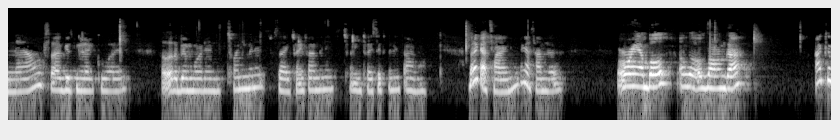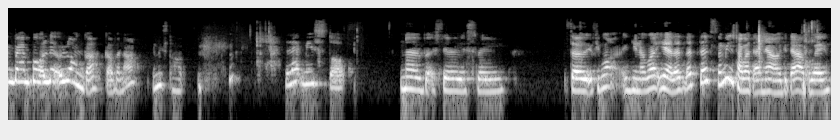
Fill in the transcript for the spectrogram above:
now. So that gives me like what? A little bit more than 20 minutes? It's like 25 minutes, 20, 26 minutes. I don't know. But I got time. I got time to ramble a little longer. I can ramble a little longer, Governor. Let me stop. Let me stop. No, but seriously. So if you want, you know what? Yeah, let, let, let's, let me just talk about that now. Get that out of the way.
